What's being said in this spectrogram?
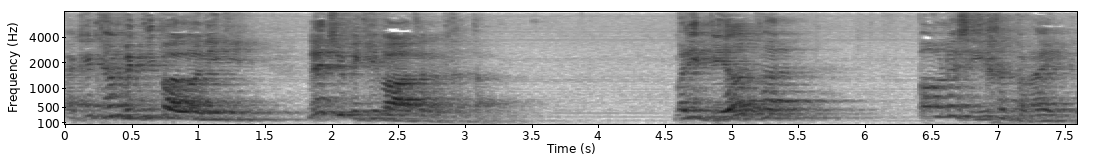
Ek het nou met die ballonnetjie net so 'n bietjie water in getap. Maar die beeld wat Paulus hier gebruik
